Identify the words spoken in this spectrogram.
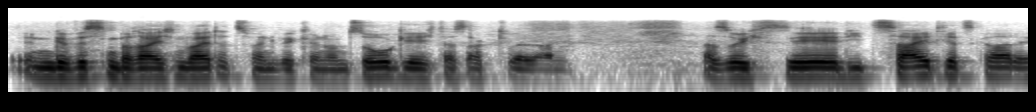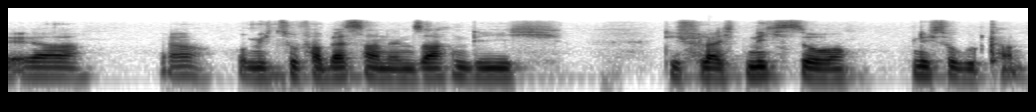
in gewissen Bereichen weiterzuentwickeln. Und so gehe ich das aktuell an. Also ich sehe die Zeit jetzt gerade eher, ja, um mich zu verbessern in Sachen, die ich, die vielleicht nicht so, nicht so gut kann.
